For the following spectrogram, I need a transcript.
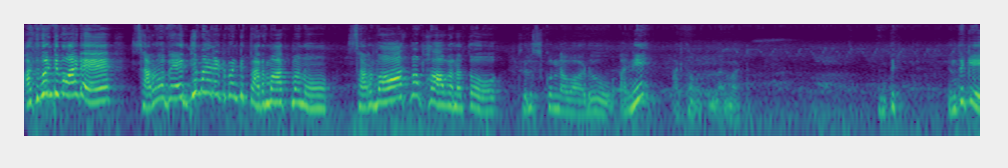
అటువంటి వాడే సర్వవేద్యమైనటువంటి పరమాత్మను సర్వాత్మ భావనతో తెలుసుకున్నవాడు అని అర్థమవుతుందన్నమాట. ఇంత ఇంతకీ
